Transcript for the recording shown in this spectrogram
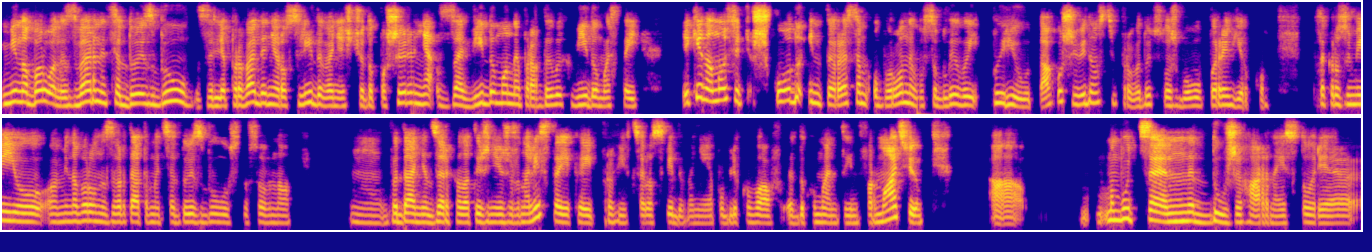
Міноборони звернеться до СБУ для проведення розслідування щодо поширення завідомо неправдивих відомостей, які наносять шкоду інтересам оборони в особливий період. Також у відомстві проведуть службову перевірку. Так розумію, е, Міноборони звертатиметься до СБУ стосовно видання дзеркала тижні журналіста, який провів це розслідування, і опублікував е, документи, інформацію. А, мабуть, це не дуже гарна історія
